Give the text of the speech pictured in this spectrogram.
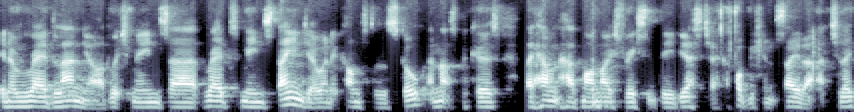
in a red lanyard, which means uh, red means danger when it comes to the school, and that's because they haven't had my most recent DBS check. I probably shouldn't say that actually,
